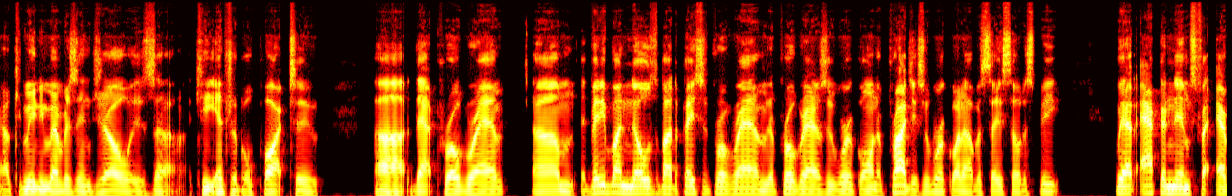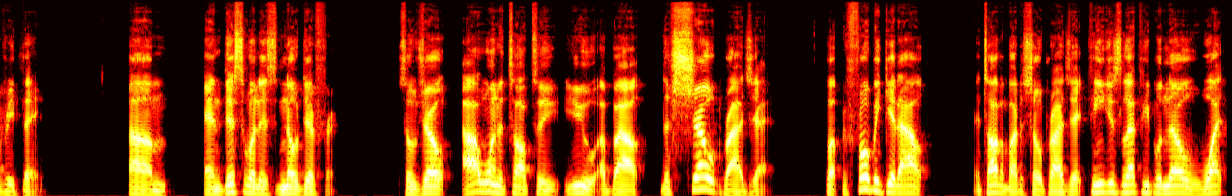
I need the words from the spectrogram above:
our community members, and Joe is uh, a key integral part to uh, that program. Um, if anybody knows about the patient Program, the programs we work on, the projects we work on, I would say, so to speak, we have acronyms for everything. Um, and this one is no different. So, Joe, I want to talk to you about the show project. But before we get out and talk about the show project, can you just let people know what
